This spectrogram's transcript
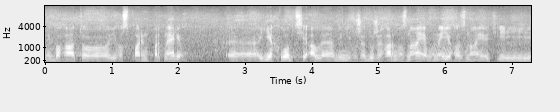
небагато його спаринг-партнерів. Е, Є хлопці, але він їх вже дуже гарно знає, вони його знають і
